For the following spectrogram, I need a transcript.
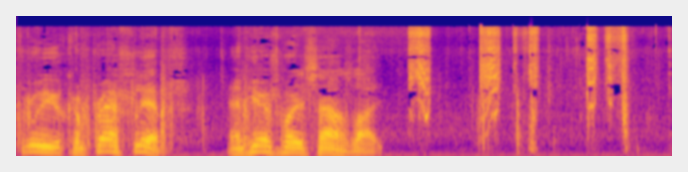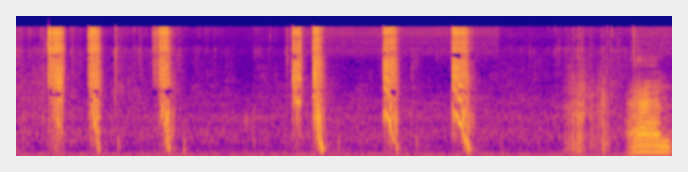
through your compressed lips, and here's what it sounds like. And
